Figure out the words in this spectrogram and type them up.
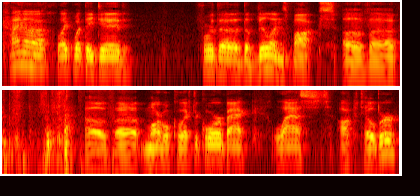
kind of like what they did for the the villains box of uh, of uh, Marvel Collector Corps back last October,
